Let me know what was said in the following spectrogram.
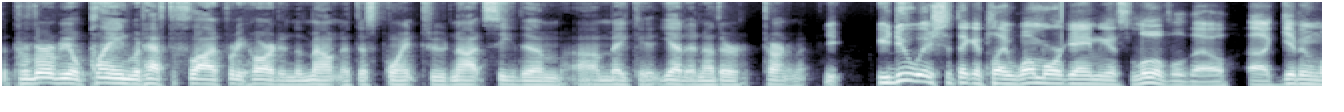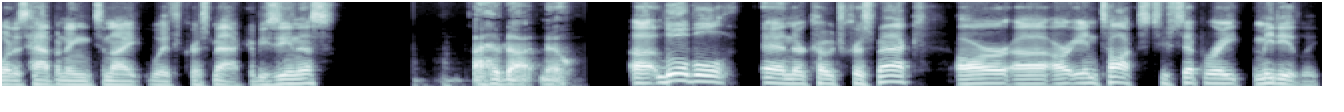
the proverbial plane would have to fly pretty hard in the mountain at this point to not see them uh, make it yet another tournament. You, you, do wish that they could play one more game against Louisville, though, uh, given what is happening tonight with Chris Mack. Have you seen this? I have not, no. Uh, Louisville and their coach, Chris Mack, are uh, are in talks to separate immediately.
